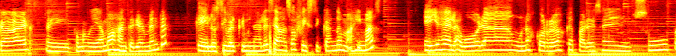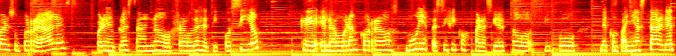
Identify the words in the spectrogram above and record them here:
cada vez, eh, como veíamos anteriormente, que los cibercriminales se van sofisticando más y más ellos elaboran unos correos que parecen súper, súper reales. Por ejemplo, están los fraudes de tipo SEO, que elaboran correos muy específicos para cierto tipo de compañías target,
